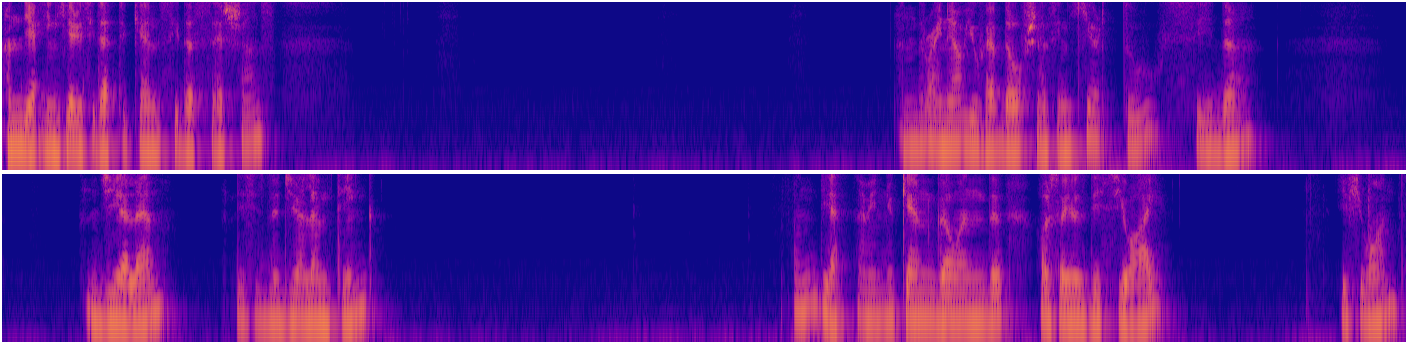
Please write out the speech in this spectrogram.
And yeah in here you see that you can see the sessions and right now you have the options in here to see the GLM this is the GLM thing. And yeah I mean you can go and also use this UI if you want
